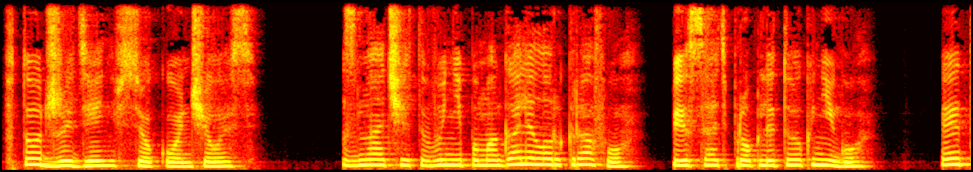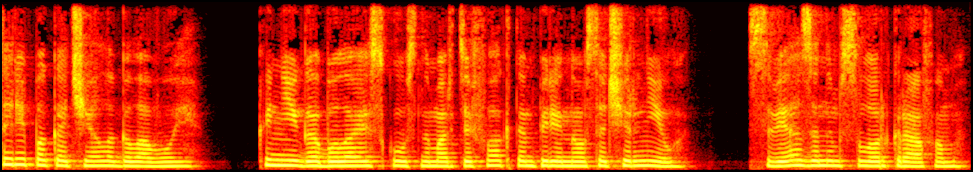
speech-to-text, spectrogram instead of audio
В тот же день все кончилось. «Значит, вы не помогали Лоркрафу писать проклятую книгу?» Этери покачала головой. Книга была искусным артефактом переноса чернил, связанным с Лоркрафом.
